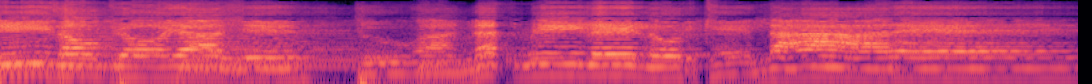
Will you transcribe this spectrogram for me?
နီးတော့ပြောရရင်သူဟာနတ်မီလေးလို့တကယ်လာတယ်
